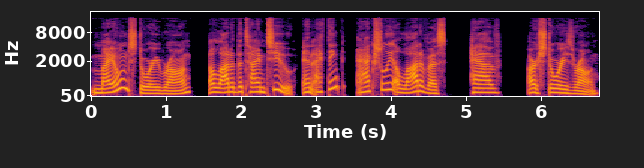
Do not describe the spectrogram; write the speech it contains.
my own story wrong a lot of the time too. And I think actually a lot of us have our stories wrong.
